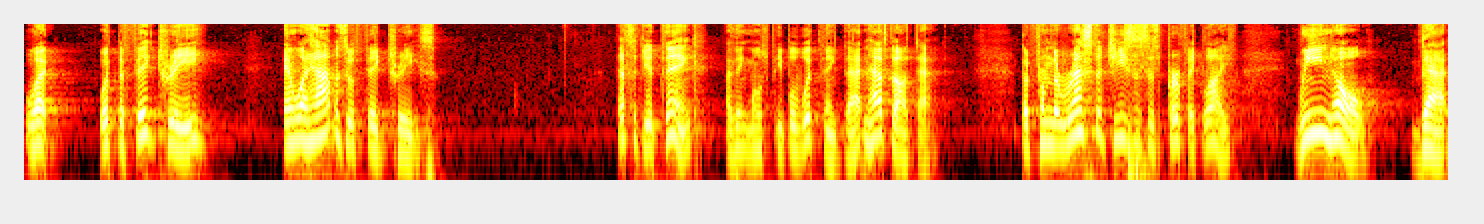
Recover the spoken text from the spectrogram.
what, what the fig tree and what happens with fig trees. That's what you'd think. I think most people would think that and have thought that. But from the rest of Jesus' perfect life, we know that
